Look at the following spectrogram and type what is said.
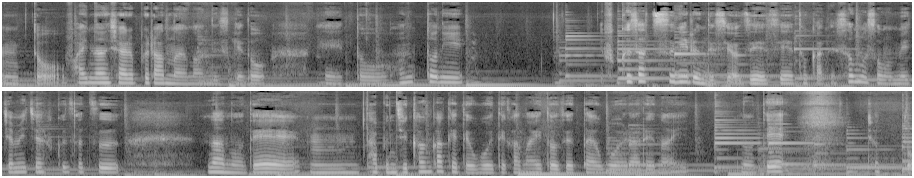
うんと、ファイナンシャルプランナーなんですけど、えーと本当に複雑すぎるんですよ税制とかねそもそもめちゃめちゃ複雑なのでうん多分時間かけて覚えていかないと絶対覚えられないのでちょっと、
